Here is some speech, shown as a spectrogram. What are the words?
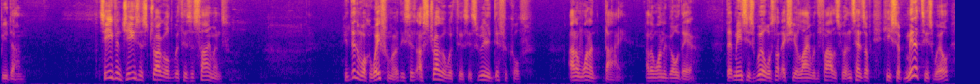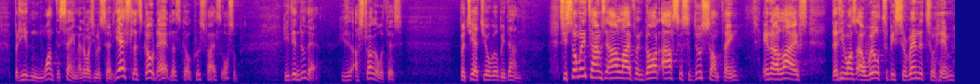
be done. See, even Jesus struggled with his assignment. He didn't walk away from it. He says, I struggle with this. It's really difficult. I don't want to die. I don't want to go there. That means his will was not actually aligned with the Father's will in the sense of he submitted his will, but he didn't want the same. Otherwise, he would have said, Yes, let's go, Dad, let's go, crucify, it's awesome. He didn't do that. He said, I struggle with this, but yet your will be done. See, so many times in our life, when God asks us to do something in our lives that he wants our will to be surrendered to him,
